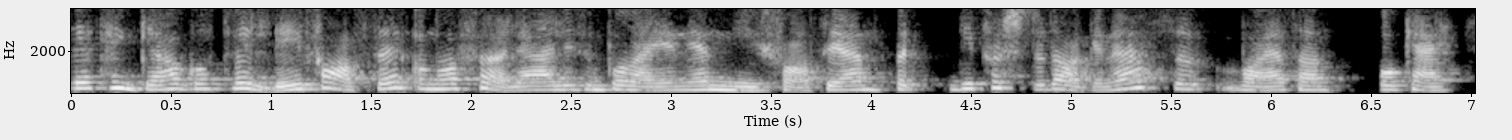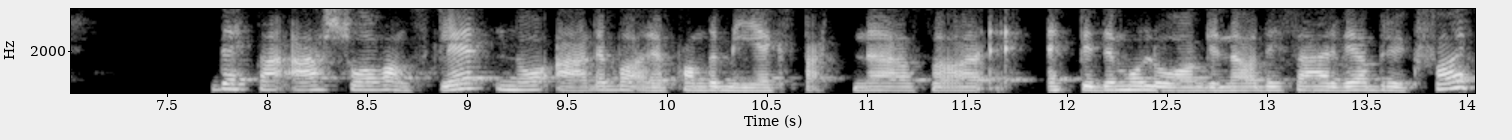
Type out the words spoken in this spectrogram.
Det tenker jeg har gått veldig i faser, og nå føler jeg liksom på vei inn i en ny fase igjen. For de første dagene så var jeg sånn OK, dette er så vanskelig. Nå er det bare pandemiekspertene, altså epidemologene og disse her vi har bruk for.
